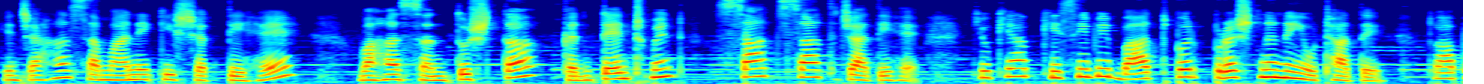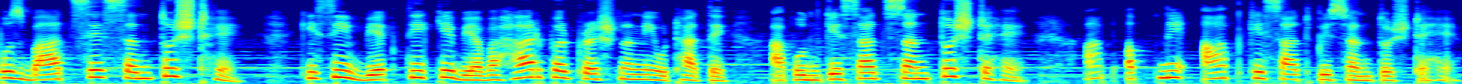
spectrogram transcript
कि जहाँ समाने की शक्ति है, वहाँ संतुष्टता कंटेंटमेंट साथ साथ जाती है, क्योंकि आप किसी भी बात पर प्रश्न नहीं उठाते तो आप उस बात से संतुष्ट हैं। किसी व्यक्ति के व्यवहार पर प्रश्न नहीं उठाते। आप उनके साथ संतुष्ट हैं। आप अपने आप के साथ भी संतुष्ट हैं।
